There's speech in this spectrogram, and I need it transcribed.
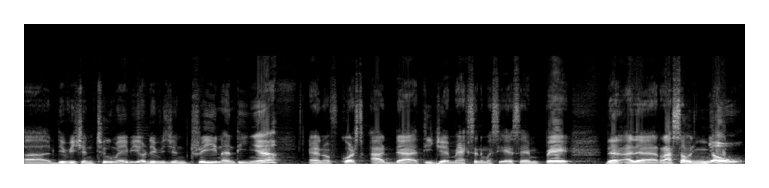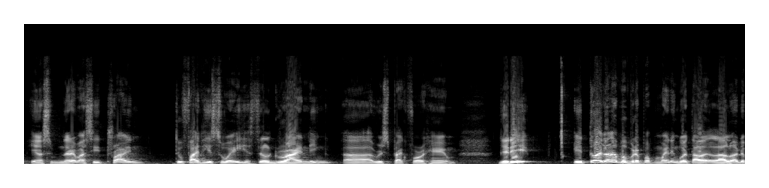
uh, Division 2 maybe or Division 3 nantinya. And of course ada TJ Maxson yang masih SMP dan ada Russell Nyo yang sebenarnya masih trying to find his way. He's still grinding. Uh, respect for him. Jadi itu adalah beberapa pemain yang gue tahu. Lalu ada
